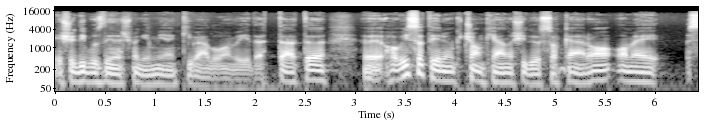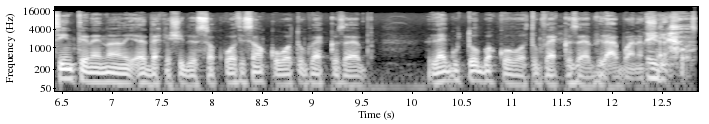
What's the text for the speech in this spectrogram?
és hogy Dibusz Dénes megint milyen kiválóan védett. Tehát ha visszatérünk Csank János időszakára, amely szintén egy nagyon érdekes időszak volt, hiszen akkor voltunk legközelebb legutóbb akkor voltunk legközelebb világbajnoksághoz.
